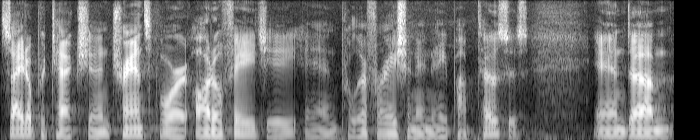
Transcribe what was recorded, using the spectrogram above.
cytoprotection, transport, autophagy, and proliferation and apoptosis. And um,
